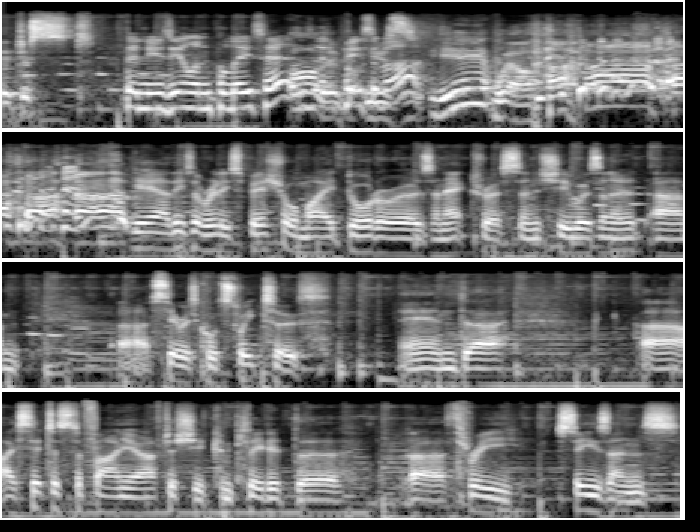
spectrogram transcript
They're just. The New Zealand police hat? Oh, a piece of New- art? Yeah, well. yeah, these are really special. My daughter is an actress, and she was in a, um, a series called Sweet Tooth. And uh, uh, I said to Stefania after she'd completed the uh, three seasons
